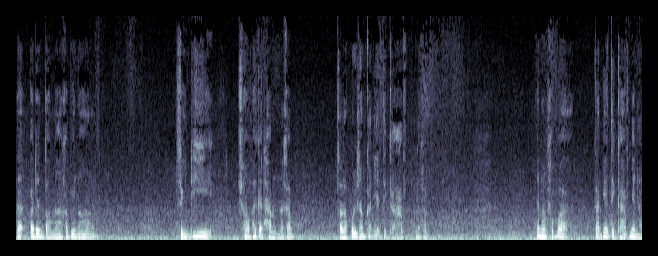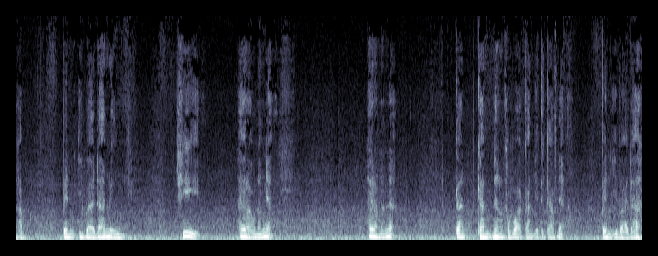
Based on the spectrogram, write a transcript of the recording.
และประเด็นต่อมาครับพี่น้อง สิ่งที่ชอบให้กระทำนะครับ สำหรับผู้ที่ทำการเอติกาฟนะครับแน่นอนครับว่าการเอติกาฟเนี่ยนะครับ เป็นอิบาดาหนึ่งที่ให้เรานั้นเนี่ย ให้เรานั้นเนี่ย การการแน่นอนครับว่าการเอติกาฟเนี่ย เป็นอิบาดะห์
